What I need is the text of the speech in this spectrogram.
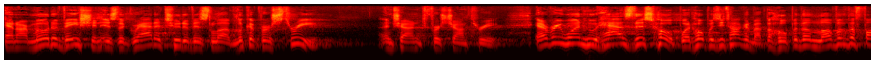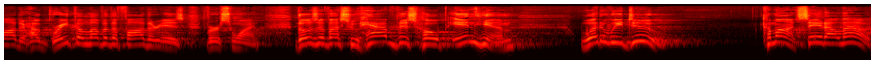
And our motivation is the gratitude of His love. Look at verse 3 in 1 John 3. Everyone who has this hope, what hope is he talking about? The hope of the love of the Father. How great the love of the Father is, verse 1. Those of us who have this hope in Him, what do we do? Come on, say it out loud.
